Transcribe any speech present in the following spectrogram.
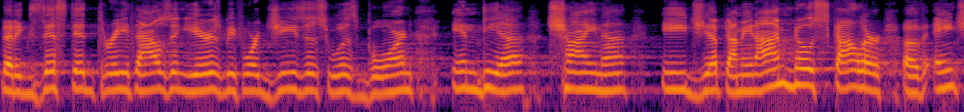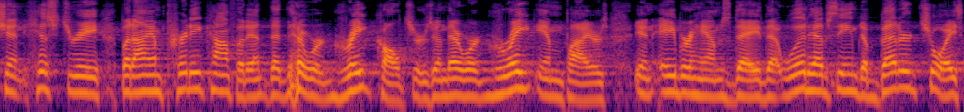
that existed 3,000 years before Jesus was born India, China, Egypt. I mean, I'm no scholar of ancient history, but I am pretty confident that there were great cultures and there were great empires in Abraham's day that would have seemed a better choice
